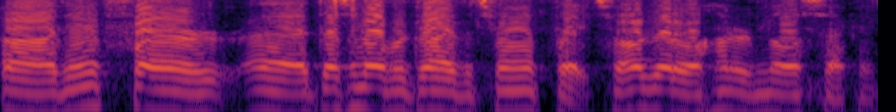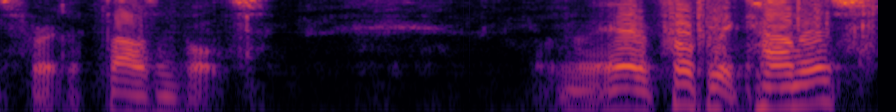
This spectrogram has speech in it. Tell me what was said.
uh, the amplifier uh, doesn't overdrive its ramp rate. So I'll go to 100 milliseconds for 1000 volts. add appropriate comments.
